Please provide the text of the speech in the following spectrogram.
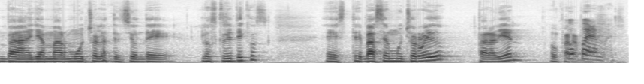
va a llamar mucho la atención de los críticos. Este, va a hacer mucho ruido, para bien o para, o para mal. mal.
